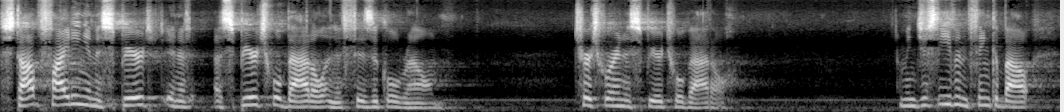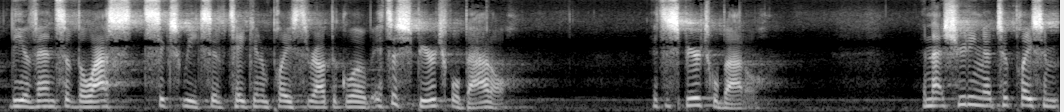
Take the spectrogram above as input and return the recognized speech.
Stop fighting in a, spirit, in a, a spiritual battle in a physical realm. Church, we're in a spiritual battle. I mean, just even think about the events of the last six weeks that have taken place throughout the globe. It's a spiritual battle. It's a spiritual battle. And that shooting that took place in,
